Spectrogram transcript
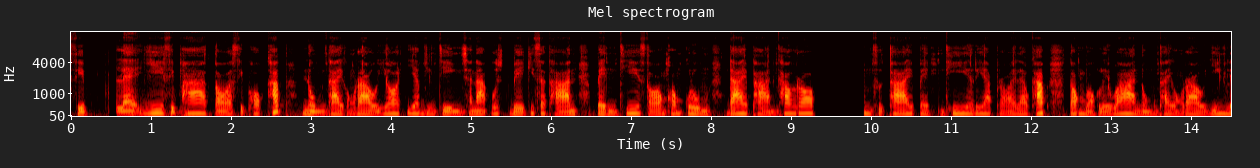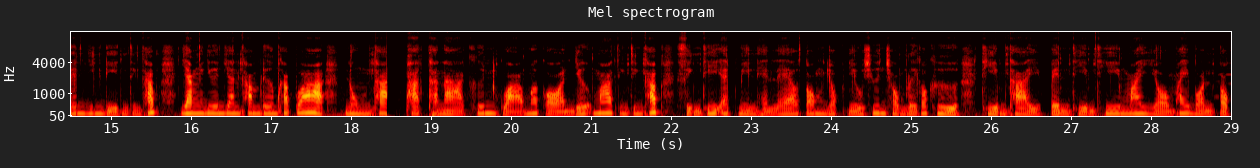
20 และ 25 ต่อ 16 ครับ หนุ่มไทยของเรายอดเยี่ยมจริง ๆ ชนะอุซเบกิสถานเป็นที่ 2 ของกลุ่มได้ผ่านเข้ารอบสุดท้ายเป็นที่เรียบร้อยแล้วครับ ต้องบอกเลยว่าหนุ่มไทยของเรายิ่งเล่นยิ่งดีจริงๆครับ ยังยืนยันคำเดิมครับว่าหนุ่มไทย พัฒนาขึ้นกว่าเมื่อก่อนเยอะมากจริง ๆ ครับ สิ่งที่แอดมินเห็นแล้วต้องยกนิ้วชื่นชมเลยก็คือ ทีมไทยเป็นทีมที่ไม่ยอมให้บอลตก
